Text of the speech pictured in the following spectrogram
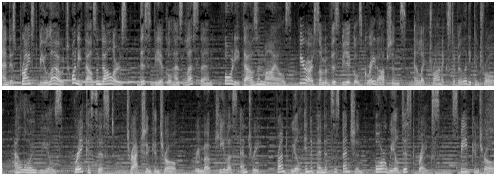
and is priced below $20,000. This vehicle has less than 40,000 miles. Here are some of this vehicle's great options. Electronic stability control, alloy wheels, brake assist, traction control, remote keyless entry, front wheel independent suspension, four wheel disc brakes, speed control,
